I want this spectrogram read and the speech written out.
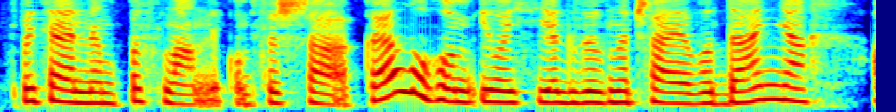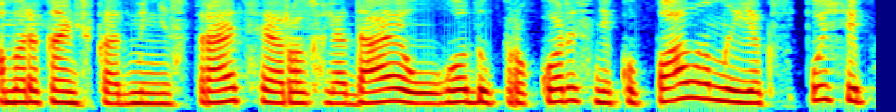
спеціальним посланником США Келогом. І ось як зазначає видання, американська адміністрація розглядає угоду про корисні копалини як спосіб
